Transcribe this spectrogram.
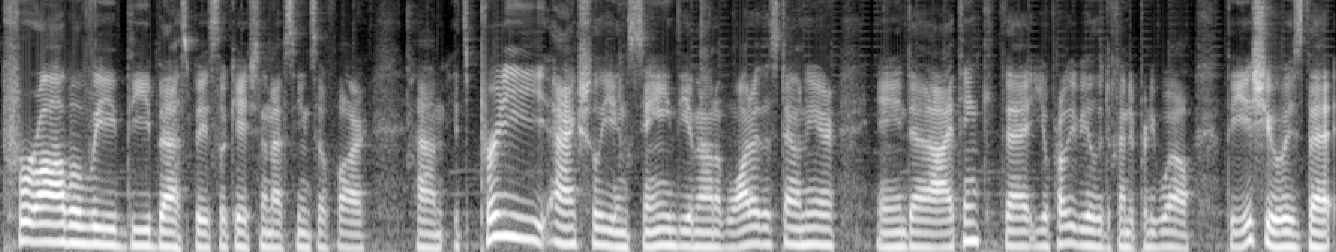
probably the best base location that I've seen so far. Um, it's pretty actually insane the amount of water that's down here and uh, I think that you'll probably be able to defend it pretty well. The issue is that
